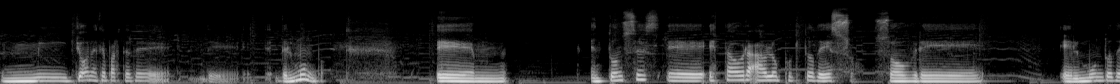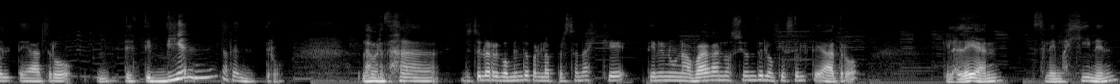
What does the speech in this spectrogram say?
millones de partes del mundo. Em, entonces, eh, esta obra habla un poquito de eso, sobre el mundo del teatro desde bien adentro. La verdad, yo se la recomiendo para las personas que tienen una vaga noción de lo que es el teatro, que la lean, se la imaginen,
